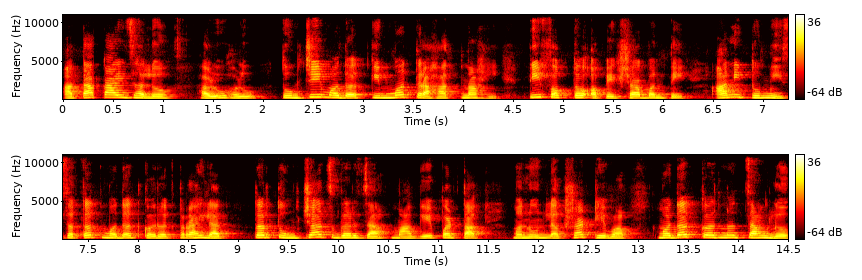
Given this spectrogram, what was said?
आता काय झालं? हळूहळू तुमची मदत किंमत राहत नाही ती फक्त अपेक्षा बनते. आणि तुम्ही सतत मदत करत राहिलात तर तुमच्याच गरजा मागे पडतात. म्हणून लक्षात ठेवा मदत करणं चांगलं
